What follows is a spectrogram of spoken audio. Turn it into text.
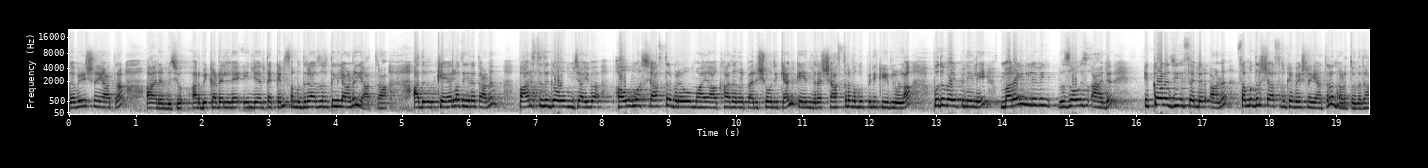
ഗവേഷണ യാത്ര ആരംഭിച്ചു. അറബിക്കടലിലെ ഇന്ത്യൻ തെക്കൻ സമുദ്രാതിർത്തിയിലാണ് യാത്ര. അത് കേരള തീരത്താണ്. പാരിസ്ഥിതികവും ജൈവ ഭൗമശാസ്ത്രപരവുമായ ആഘാതങ്ങൾ പരിശോധിക്കാൻ കേന്ദ്ര ശാസ്ത്ര വകുപ്പിന് കീഴിലുള്ള പുതുവൈപ്പിനിലെ marine living resource and ecology centre ആണ് സമുദ്രശാസ്ത്ര ഗവേഷണ യാത്ര നടത്തുന്നത്.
